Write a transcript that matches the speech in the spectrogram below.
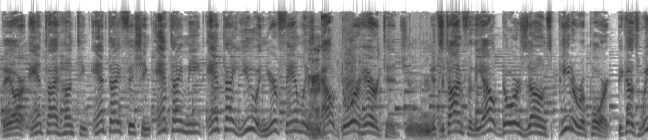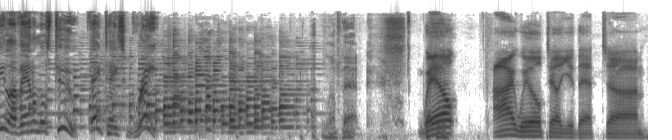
They are anti hunting, anti fishing, anti meat, anti you and your family's outdoor heritage. It's time for the Outdoor Zone's PETA Report because we love animals too. They taste great. I love that. Well, I will tell you that um,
